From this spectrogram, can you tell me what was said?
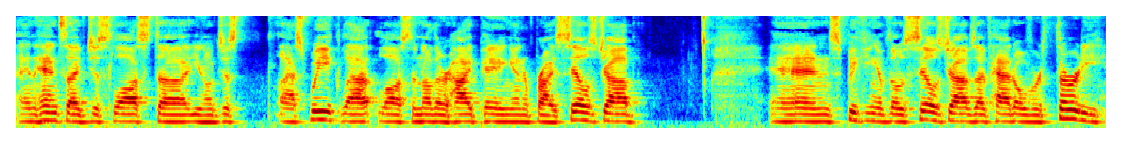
and hence I've just lost, uh, you know, just last week lost another high paying enterprise sales job. And speaking of those sales jobs, I've had over 30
